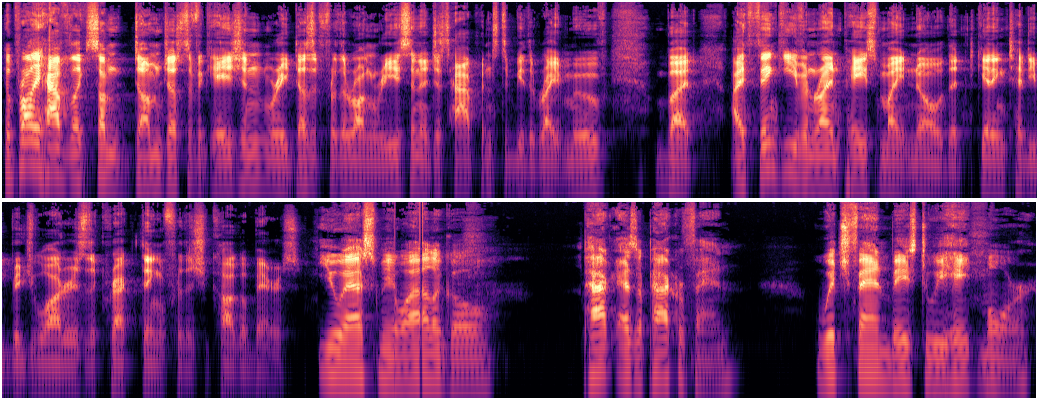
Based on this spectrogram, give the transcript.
He'll probably have like some dumb justification where he does it for the wrong reason. It just happens to be the right move. But I think even Ryan Pace might know that getting Teddy Bridgewater is the correct thing for the Chicago Bears. You asked me a while ago, pack as a Packer fan, which fan base do we hate more,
